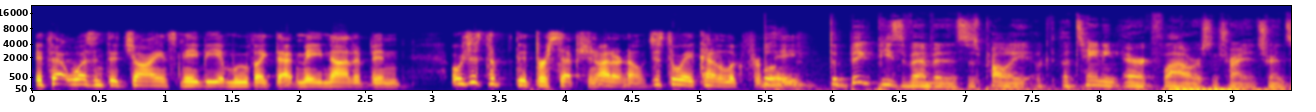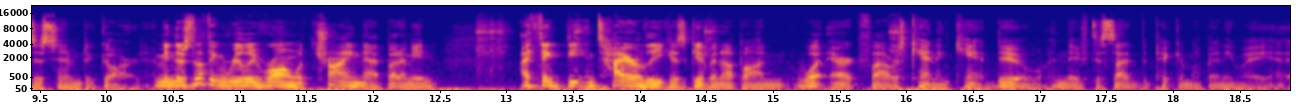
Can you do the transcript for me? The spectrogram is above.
if that wasn't the Giants, maybe a move like that may not have been, or just the, the perception. I don't know, just the way it kind of looked for well, me. the big piece of evidence is probably attaining Ereck Flowers and trying to transition him to guard. I mean, there's nothing really wrong with trying that, but I mean, I think the entire league has given up on what Ereck Flowers can and can't do, and they've decided to pick him up anyway. Uh,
